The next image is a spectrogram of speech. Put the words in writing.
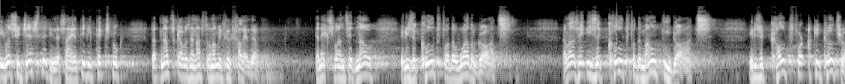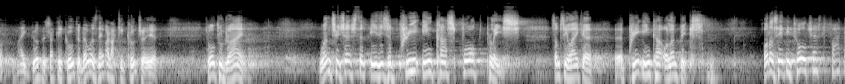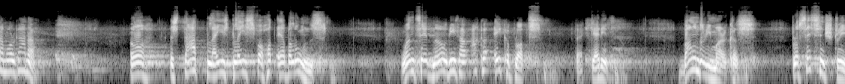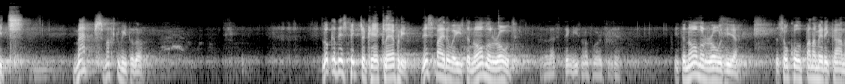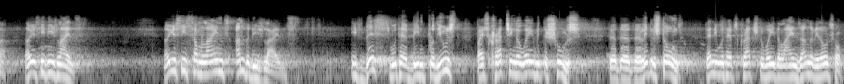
It was suggested in the scientific textbook that Nazca was an astronomical calendar. The next one said, no, it is a cult for the water gods. Allah said it is a cult for the mountain gods. It is a cult for agriculture. My goodness, agriculture. There was never agriculture here. It's all too dry. One suggested it is a pre-Inca sport place, something like a, a pre-Inca Olympics. Others said it's all just Fata Morgana. Or a start place, place for hot air balloons. One said, no, these are acre, acre plots. Forget it. Boundary markers, procession streets, maps. Machst du wieder da? Look at this picture carefully. This, by the way, is the normal road. Oh, that thing is not working here. It's the normal road here, the so-called Panamericana. Now you see these lines. Now you see some lines under these lines. If this would have been produced by scratching away with the shoes, the, the, the little stones, then you would have scratched away the lines under it also.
